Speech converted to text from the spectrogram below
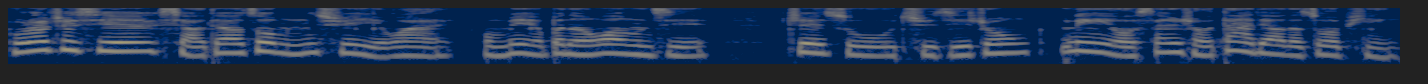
除了这些小调奏鸣曲以外，我们也不能忘记这组曲集中另有三首大调的作品，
